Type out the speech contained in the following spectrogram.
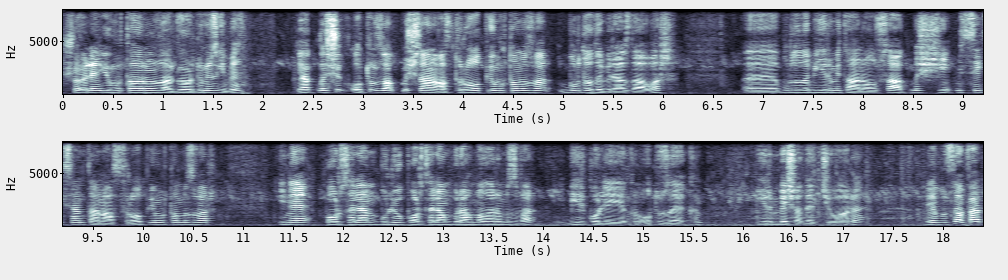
Şöyle yumurtalarımız var gördüğünüz gibi. Yaklaşık 30-60 tane astrolop yumurtamız var. Burada da biraz daha var. Ee, burada da bir 20 tane olsa 60-70-80 tane astrolop yumurtamız var. Yine porselen, blue porselen brahmalarımız var. Bir kolyeye yakın, 30'a yakın. 25 adet civarı. Ve bu sefer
